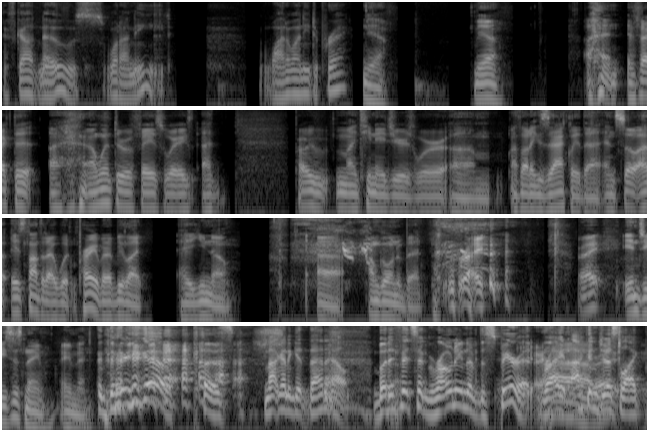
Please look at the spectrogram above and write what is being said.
if God knows what I need, why do I need to pray? Yeah. Yeah. I, in fact, it, I, I went through a phase where I probably my teenage years where um, I thought exactly that. And so I, it's not that I wouldn't pray, but I'd be like, hey, you know, uh, I'm going to bed. Right. right? In Jesus' name. Amen. There you go. Because not going to get that out. But if it's a groaning of the spirit, right, I Ah, can just like,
